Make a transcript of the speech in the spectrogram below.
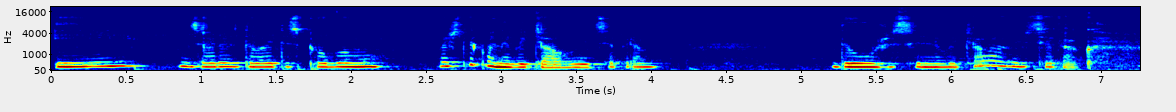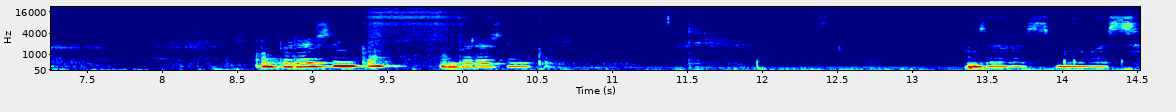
І зараз давайте спробуємо. Бачите, як вони витягуються прям. Дуже сильно витягуються. Так. Обережненько, обережненько. Зараз ми вас.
